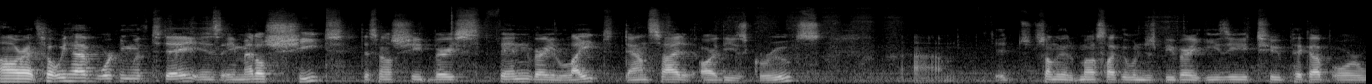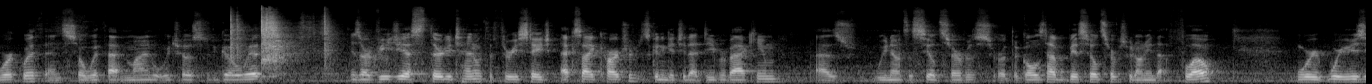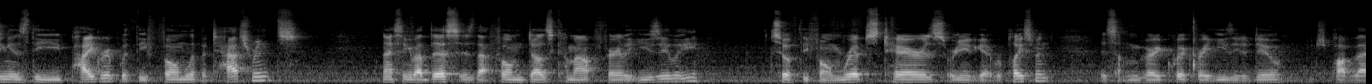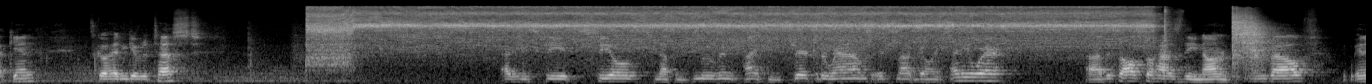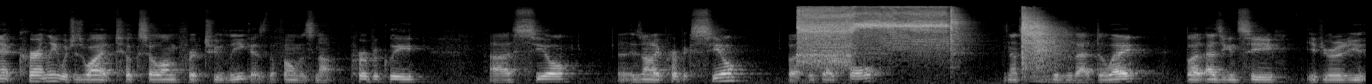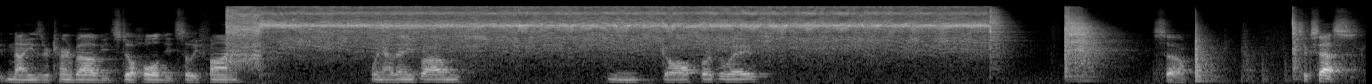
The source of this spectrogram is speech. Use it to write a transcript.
Alright, so what we have working with today is a metal sheet. This metal sheet very thin, very light. Downside are these grooves. Um, it's something that most likely wouldn't just be very easy to pick up or work with and so with that in mind what we chose to go with is our VGS 3010 with a three-stage XI cartridge. It's going to get you that deeper vacuum as we know it's a sealed surface or the goal is to have it be a sealed surface. We don't need that flow. We're, we're using is the piGRIP with the foam lip attachment. Nice thing about this is that foam does come out fairly easily. So if the foam rips, tears, or you need to get replacement, it's something very quick, very easy to do. Just pop it back in. Let's go ahead and give it a test. As you can see, it seals, nothing's moving. I can jerk it around, it's not going anywhere. Uh, this also has the non-return valve in it currently, which is why it took so long for it to leak, as the foam is not perfectly uh, seal. It's not a perfect seal, but it does hold, and that's gives it that delay. But as you can see, if you were to not use the return valve, you'd still hold, you'd still be fine. Wouldn't have any problems. You go all sorts of ways. So, success.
